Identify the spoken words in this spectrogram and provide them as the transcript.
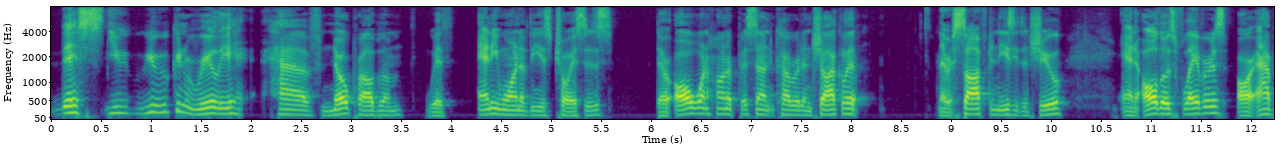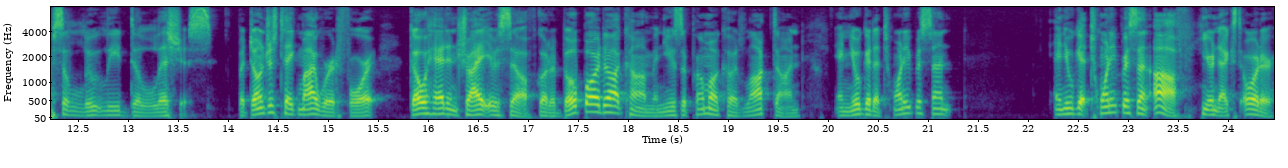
This you you can really have no problem with any one of these choices. They're all 100% covered in chocolate. They're soft and easy to chew, and all those flavors are absolutely delicious. But don't just take my word for it. Go ahead and try it yourself. Go to builtbar.com and use the promo code locked on, and you'll get a 20% and you'll get 20% off your next order.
